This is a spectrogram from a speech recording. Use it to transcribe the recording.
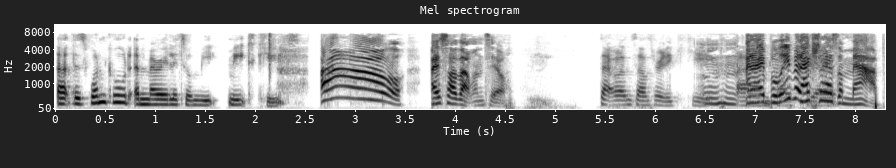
Uh, there's one called A Merry Little Meet, Meet Cute. Oh, I saw that one too. That one sounds really cute. hmm Um, and I believe it actually yeah. has a map.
